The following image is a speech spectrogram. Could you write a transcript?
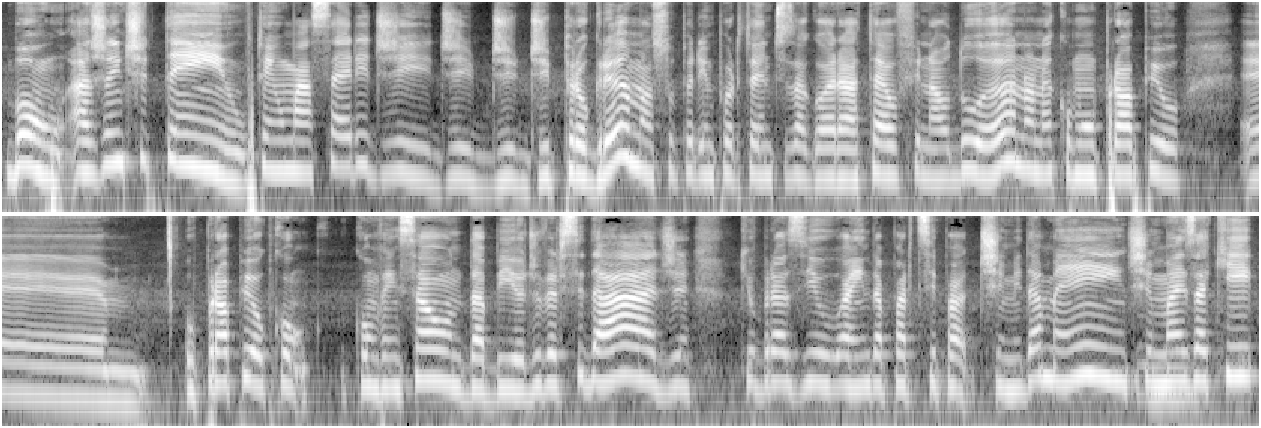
Bom, a gente tem, tem uma série de, de, de, de programas super importantes agora até o final do ano, né? Como o próprio. É, o próprio. Convenção da Biodiversidade, que o Brasil ainda participa timidamente, uhum. mas aqui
